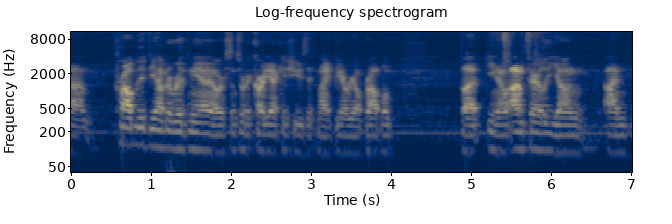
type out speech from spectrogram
Um, probably if you have an arrhythmia or some sort of cardiac issues, it might be a real problem. But, you know, I'm fairly young. I'm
